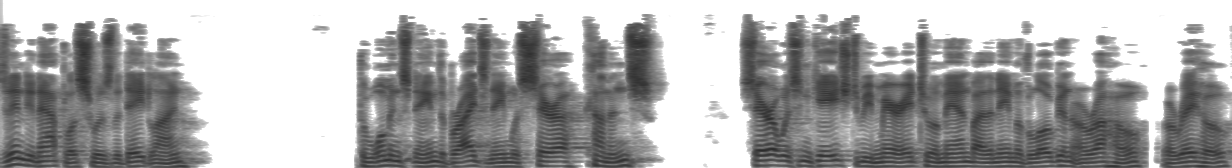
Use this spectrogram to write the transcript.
Indianapolis was the dateline. The woman's name, the bride's name was Sarah Cummins. Sarah was engaged to be married to a man by the name of Logan Arajo, Orejo,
